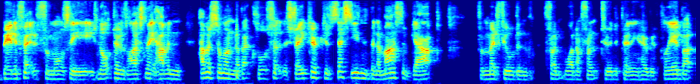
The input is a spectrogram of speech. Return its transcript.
benefited from obviously his knockdowns last night, having having someone a bit closer to the striker because this season's been a massive gap from midfield and front one or front two, depending how we play. But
